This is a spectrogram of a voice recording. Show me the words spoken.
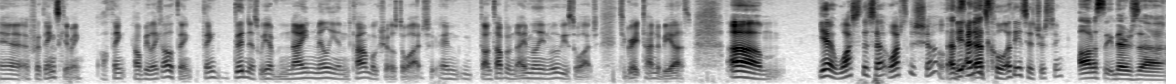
uh, for Thanksgiving. I'll think I'll be like, "Oh, thank thank goodness we have 9 million comic book shows to watch and on top of 9 million movies to watch. It's a great time to be us." Um, yeah, watch this watch this show. I That's- think that's- it's cool. I think it's interesting. Honestly, there's uh,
